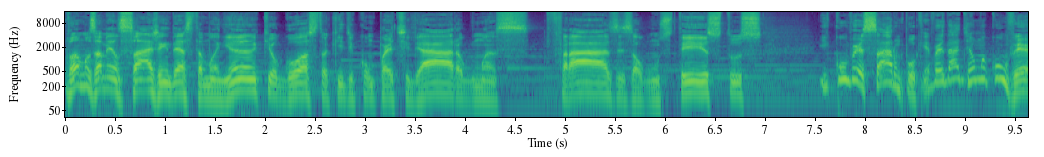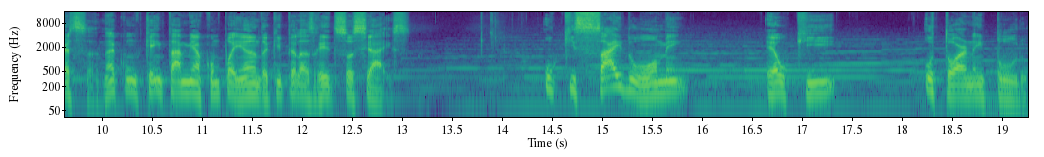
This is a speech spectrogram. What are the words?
Vamos à mensagem desta manhã que eu gosto aqui de compartilhar algumas frases, alguns textos e conversar um pouquinho. Na verdade, é uma conversa né, com quem está me acompanhando aqui pelas redes sociais. O que sai do homem é o que o torna impuro.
